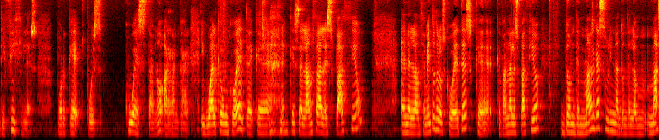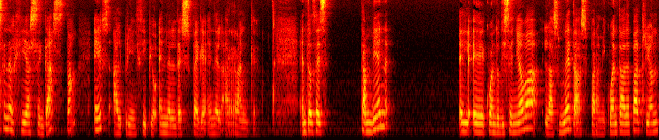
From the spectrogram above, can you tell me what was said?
difíciles porque pues cuesta ¿no? arrancar. Igual que un cohete que, que se lanza al espacio en el lanzamiento de los cohetes que, van al espacio, donde más gasolina, donde la más energía se gasta es al principio, en el despegue, en el arranque. Entonces, también eh, cuando diseñaba las metas para mi cuenta de Patreon,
